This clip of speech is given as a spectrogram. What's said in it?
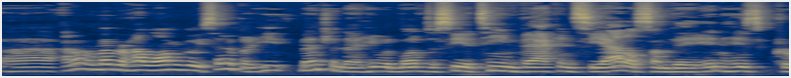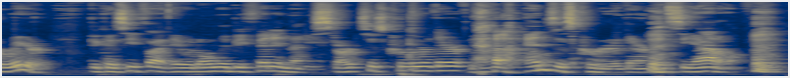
I don't remember how long ago he said it, but he mentioned that he would love to see a team back in Seattle someday in his career. Because he thought it would only be fitting that he starts his career there, ends his career there in Seattle.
